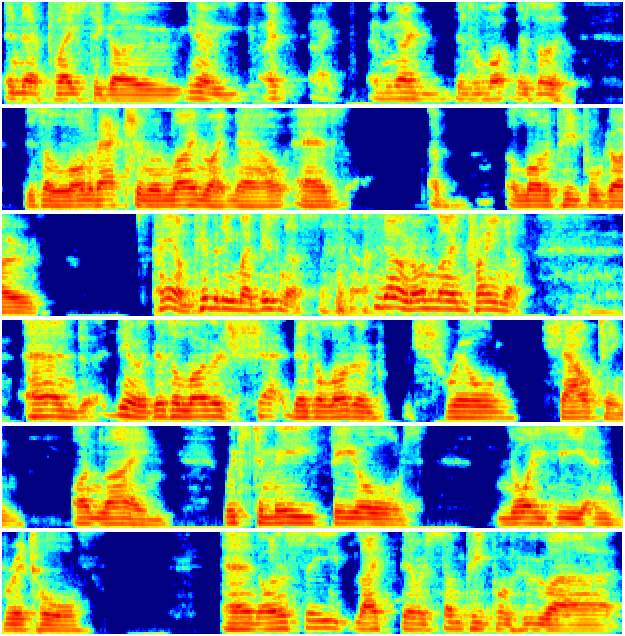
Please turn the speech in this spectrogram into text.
in that place to go you know i i, I mean i there's a lot there's a there's a lot of action online right now as a, a lot of people go, "Hey, I'm pivoting my business. I'm now an online trainer." And you know, there's a lot of sh- there's a lot of shrill shouting online, which to me feels noisy and brittle. And honestly, like there are some people who are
